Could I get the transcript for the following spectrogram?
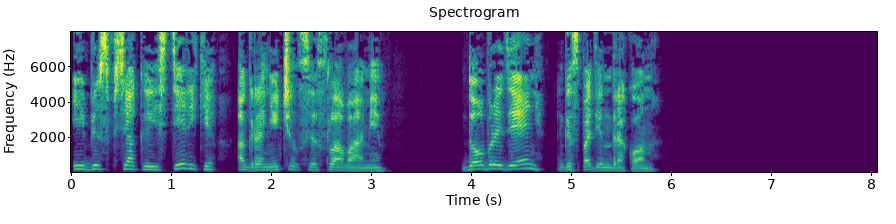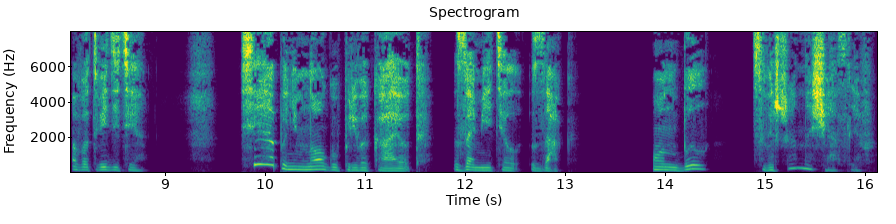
и без всякой истерики ограничился словами. «Добрый день, господин дракон!» «Вот видите, все понемногу привыкают», — заметил Зак. Он был совершенно счастлив.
